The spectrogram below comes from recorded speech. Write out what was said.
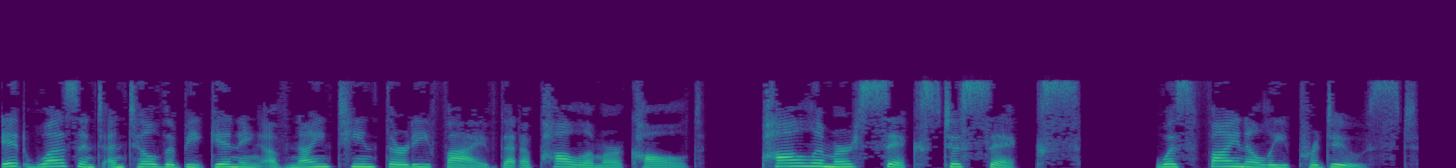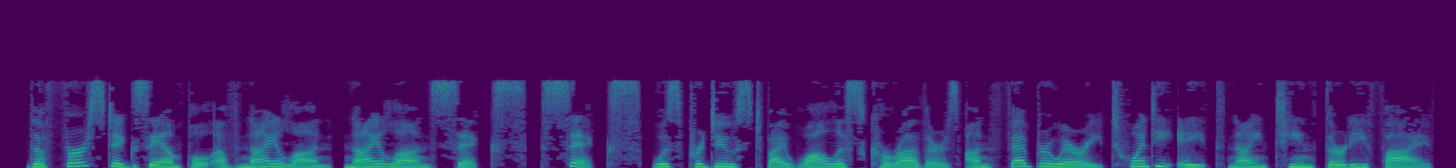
It wasn't until the beginning of 1935 that a polymer called polymer 6-6 was finally produced. The first example of nylon, nylon 6, 6 was produced by Wallace Carothers on February 28, 1935,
